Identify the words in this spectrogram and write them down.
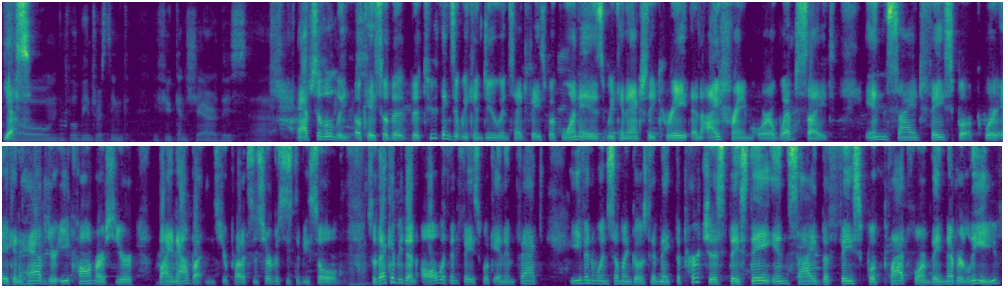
Yes. So it will be interesting if you can share this. Uh, Absolutely. Okay, so the, the two things that we can do inside Facebook one is we can actually create an iframe or a website inside Facebook where it can have your e commerce, your buy now buttons, your products and services to be sold. Uh-huh. So that can be done all within Facebook. And in fact, even when someone goes to make the purchase, they stay inside the Facebook platform. They never leave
